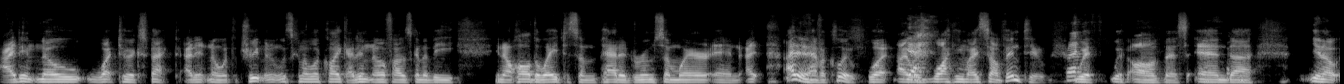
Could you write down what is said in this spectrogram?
I didn't know what to expect. I didn't know what the treatment was going to look like. I didn't know if I was going to be, you know, hauled away to some padded room somewhere, and I, I didn't have a clue what I yeah. was walking myself into right. with with all of this. And uh, you know,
